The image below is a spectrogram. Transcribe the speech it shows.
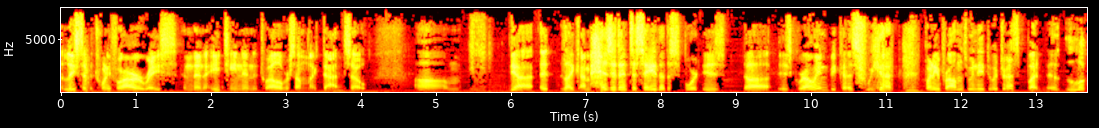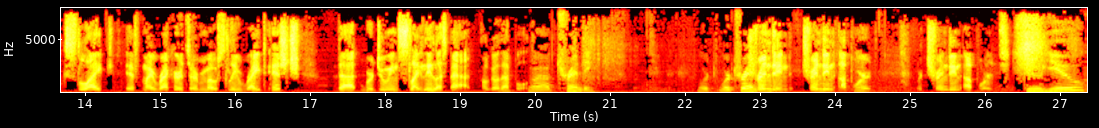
at least a 24 hour race, and then an 18 and a 12 or something like that. So, um, yeah, it, like I'm hesitant to say that the sport is uh, is growing because we got plenty of problems we need to address. But it looks like if my records are mostly right-ish, that we're doing slightly less bad. I'll go that bold. Uh, trending. We're we're trending. Trending, trending upward. We're trending upwards. Do you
